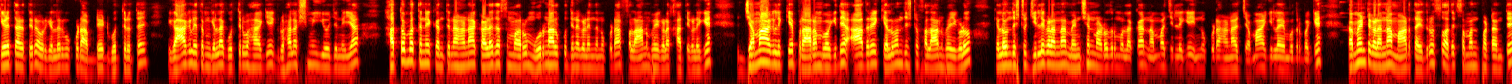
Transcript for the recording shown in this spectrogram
ಕೇಳ್ತಾ ಇರ್ತೀರಿ ಅವ್ರಿಗೆಲ್ಲರಿಗೂ ಕೂಡ ಅಪ್ಡೇಟ್ ಗೊತ್ತಿರುತ್ತೆ. ಈಗಾಗಲೇ ತಮಗೆಲ್ಲ ಗೊತ್ತಿರುವ ಹಾಗೆ ಗೃಹಲಕ್ಷ್ಮಿ ಯೋಜನೆಯ ಹತ್ತೊಂಬತ್ತನೇ ಕಂತಿನ ಹಣ ಕಳೆದ ಸುಮಾರು ಮೂರ್ನಾಲ್ಕು ದಿನಗಳಿಂದನೂ ಕೂಡ ಫಲಾನುಭವಿಗಳ ಖಾತೆಗಳಿಗೆ ಜಮಾ ಆಗಲಿಕ್ಕೆ ಪ್ರಾರಂಭವಾಗಿದೆ. ಆದರೆ ಕೆಲವೊಂದಿಷ್ಟು ಫಲಾನುಭವಿಗಳು ಕೆಲವೊಂದಿಷ್ಟು ಜಿಲ್ಲೆಗಳನ್ನ ಮೆನ್ಷನ್ ಮಾಡೋದ್ರ ಮೂಲಕ ನಮ್ಮ ಜಿಲ್ಲೆಗೆ ಇನ್ನೂ ಕೂಡ ಹಣ ಜಮಾ ಆಗಿಲ್ಲ ಎಂಬುದರ ಬಗ್ಗೆ ಕಮೆಂಟ್ ಗಳನ್ನ ಮಾಡ್ತಾ ಇದ್ರು. ಸೊ ಅದಕ್ಕೆ ಸಂಬಂಧಪಟ್ಟಂತೆ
